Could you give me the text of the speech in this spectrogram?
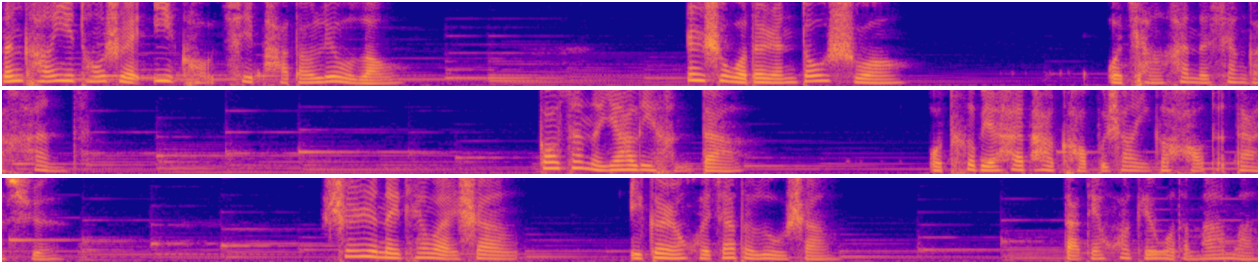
能扛一桶水一口气爬到六楼。认识我的人都说，我强悍的像个汉子。高三的压力很大，我特别害怕考不上一个好的大学。生日那天晚上，一个人回家的路上，打电话给我的妈妈。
